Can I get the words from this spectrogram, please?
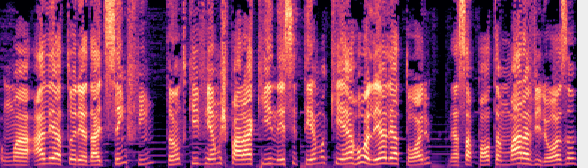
uma aleatoriedade sem fim. Tanto que viemos parar aqui nesse tema que é rolê aleatório, nessa pauta maravilhosa,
